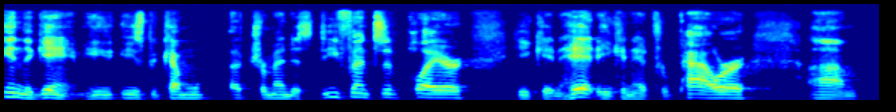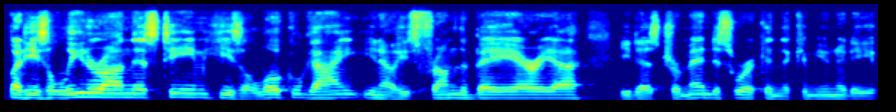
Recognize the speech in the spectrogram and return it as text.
in the game. He, he's become a tremendous defensive player. He can hit. He can hit for power. Um, but he's a leader on this team. He's a local guy. You know, he's from the Bay Area. He does tremendous work in the community.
